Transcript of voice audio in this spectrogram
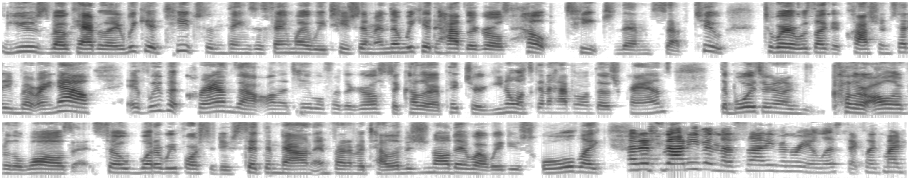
use vocabulary, we could teach them things the same way we teach them, and then we could have the girls help teach them stuff too, to where it was like a classroom setting. But right now, if we put crayons out on the table for the girls to color a picture, you know what's going to happen with those crayons? the boys are going to color all over the walls. So what are we forced to do? Sit them down in front of a television all day while we do school? Like, And it's not even that's not even realistic. Like my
